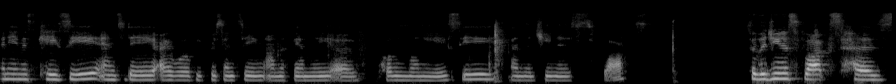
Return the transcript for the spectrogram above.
My name is Casey, and today I will be presenting on the family of Polemoniaceae and the genus Phlox. So the genus Phlox has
